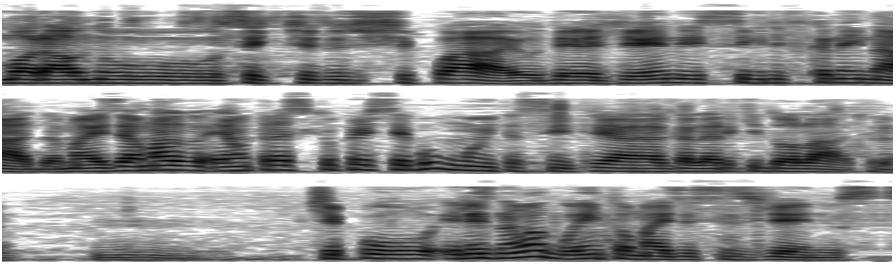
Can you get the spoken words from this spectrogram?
moral no sentido de, tipo, ah, eu odeio gênio e isso significa nem nada. Mas é, uma, é um traço que eu percebo muito, assim, entre a galera que idolatra. Uhum. Tipo, eles não aguentam mais esses gênios.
